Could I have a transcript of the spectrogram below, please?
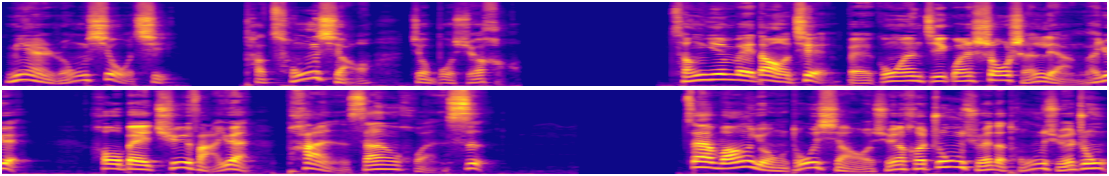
面容秀气，他从小就不学好。曾因为盗窃被公安机关收审两个月，后被区法院判三缓四。在王勇读小学和中学的同学中，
